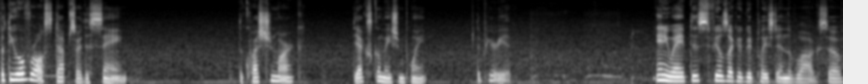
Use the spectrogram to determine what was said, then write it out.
but the overall steps are the same the question mark, the exclamation point, the period. Anyway, this feels like a good place to end the vlog, so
